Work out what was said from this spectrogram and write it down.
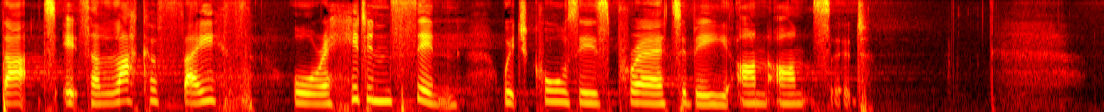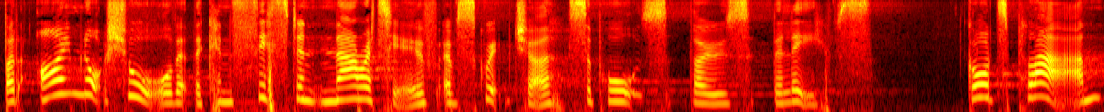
that it's a lack of faith or a hidden sin which causes prayer to be unanswered. But I'm not sure that the consistent narrative of Scripture supports those beliefs. God's plan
